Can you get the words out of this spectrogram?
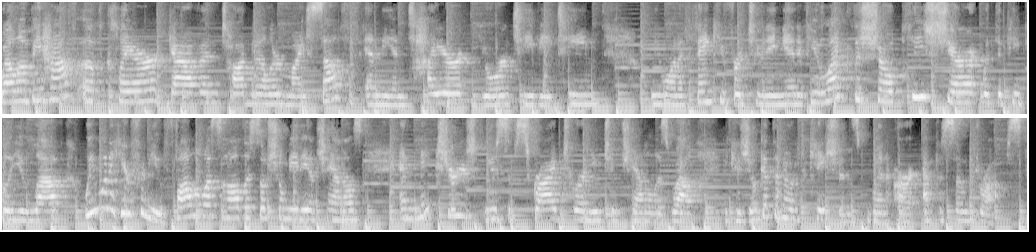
Well, on behalf of Claire, Gavin, Todd Miller, myself, and the entire Your TV team, we want to thank you for tuning in. If you like the show, please share it with the people you love. We want to hear from you. Follow us on all the social media channels and make sure you subscribe to our YouTube channel as well because you'll get the notifications when our episode drops.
